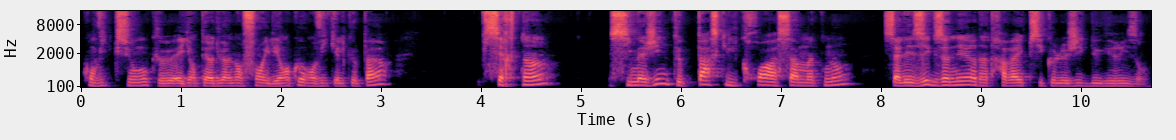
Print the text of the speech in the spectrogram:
conviction qu'ayant perdu un enfant, il est encore en vie quelque part, certains s'imaginent que parce qu'ils croient à ça maintenant, ça les exonère d'un travail psychologique de guérison.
